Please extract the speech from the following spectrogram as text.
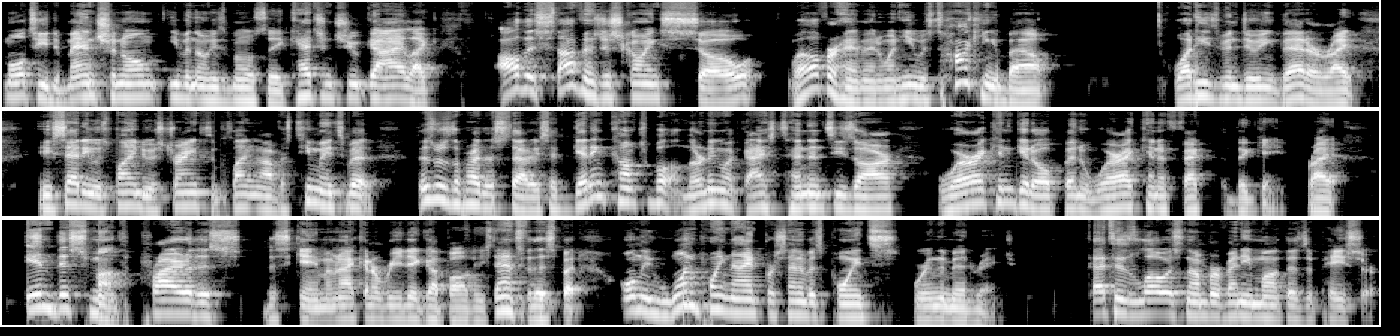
multi-dimensional, even though he's mostly a catch and shoot guy. Like all this stuff is just going so well for him. And when he was talking about what he's been doing better, right? He said he was playing to his strengths and playing off his teammates, but this was the part of the stat. He said, getting comfortable and learning what guys' tendencies are, where I can get open, where I can affect the game, right? in this month prior to this this game, I'm not going to redig up all these stats for this, but only 1.9% of his points were in the mid range. That's his lowest number of any month as a pacer,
